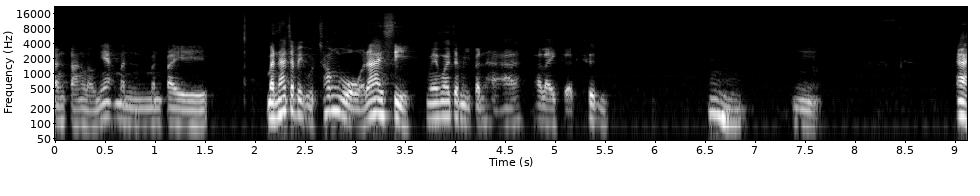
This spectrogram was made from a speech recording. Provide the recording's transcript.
ต่าง ๆ เหล่านี้มันมันไป มันน่าจะไปอุดช่องโหว่ได้สิ ไม่ว่าจะมีปัญหาอะไรเกิดขึ้น อืม อืม อะ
